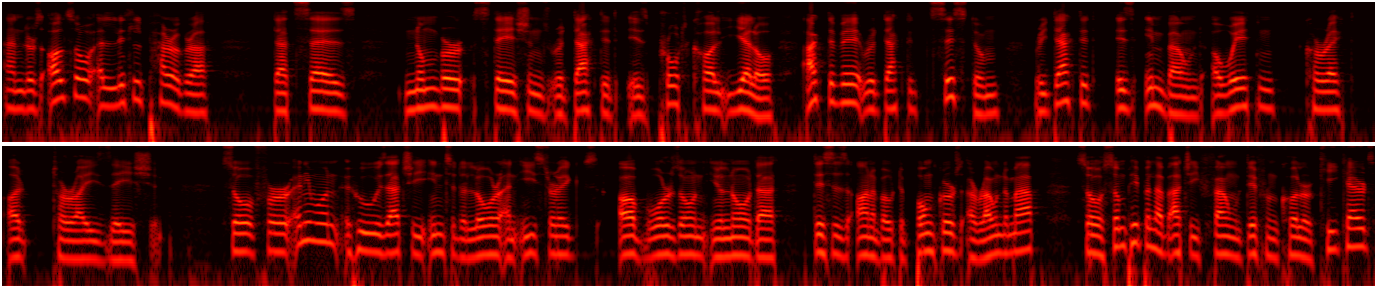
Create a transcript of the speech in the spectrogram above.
And there's also a little paragraph that says number stations redacted is protocol yellow. Activate redacted system. Redacted is inbound, awaiting correct authorization. So for anyone who is actually into the lore and easter eggs of Warzone, you'll know that this is on about the bunkers around the map. So some people have actually found different color keycards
